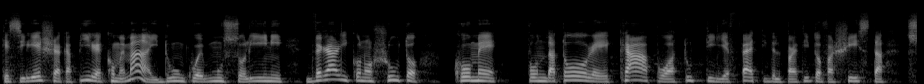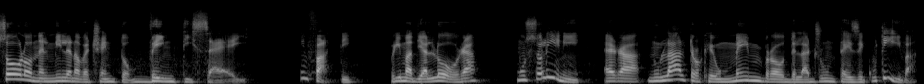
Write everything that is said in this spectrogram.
che si riesce a capire come mai dunque Mussolini verrà riconosciuto come fondatore e capo a tutti gli effetti del partito fascista solo nel 1926. Infatti, prima di allora, Mussolini era null'altro che un membro della giunta esecutiva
